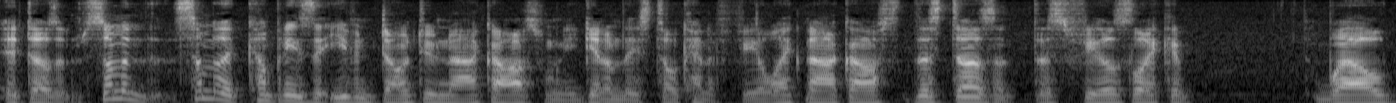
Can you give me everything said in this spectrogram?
it doesn't. Some of the, some of the companies that even don't do knockoffs, when you get them, they still kind of feel like knockoffs. This doesn't. This feels like a well,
